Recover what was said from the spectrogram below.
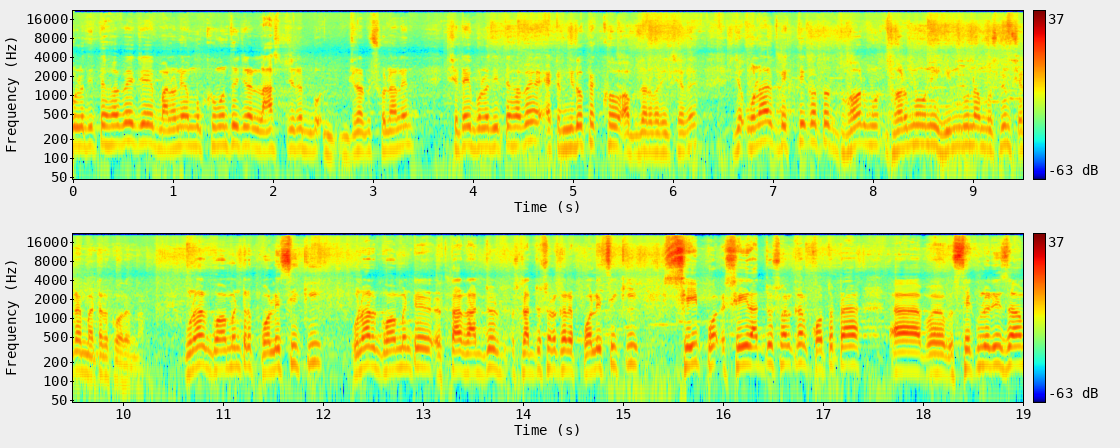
বলে দিতে হবে যে, মাননীয় মুখ্যমন্ত্রী যেটা লাস্ট যেটা যেটা শোনালেন, সেটাই বলে দিতে হবে একটা নিরপেক্ষ অবজারভার হিসেবে, যে ওনার ব্যক্তিগত ধর্ম ধর্ম উনি হিন্দু না মুসলিম, সেটা ম্যাটার করে না। ওনার গভর্নমেন্টের পলিসি কি? ওনার গভর্নমেন্টের তার রাজ্য রাজ্য সরকারের পলিসি কি? সেই সেই রাজ্য সরকার কতটা সেকুলারিজম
